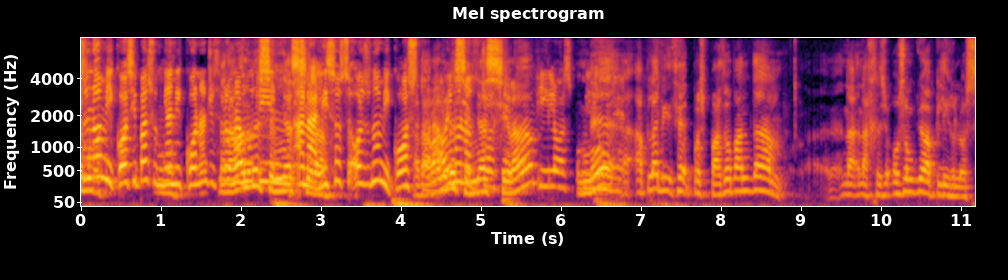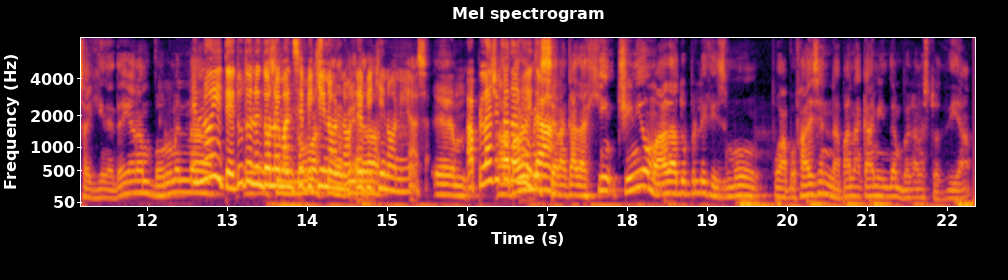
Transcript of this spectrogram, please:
ως νομικός, είπα σου μια ναι. εικόνα και θέλω να μου την αναλύσω ως νομικός τώρα, όχι μόνο ως φίλος που μιλούμε. Ναι, απλά προσπαθώ πάντα να, να όσο πιο απλή γλώσσα γίνεται για να μπορούμε να. Εννοείται, τούτο είναι το νόημα της επικοινωνίας. Ε, Απλά και κατανοητά. Καταρχήν, είναι η ομάδα του πληθυσμού που αποφάσισε να πάει να κάνει την που έκανε στο Δία.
